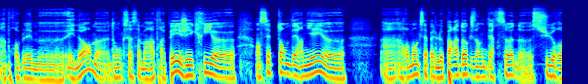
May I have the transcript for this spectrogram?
un problème énorme. Donc ça, ça m'a rattrapé. J'ai écrit en septembre dernier un, roman qui s'appelle Le paradoxe d'Anderson sur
